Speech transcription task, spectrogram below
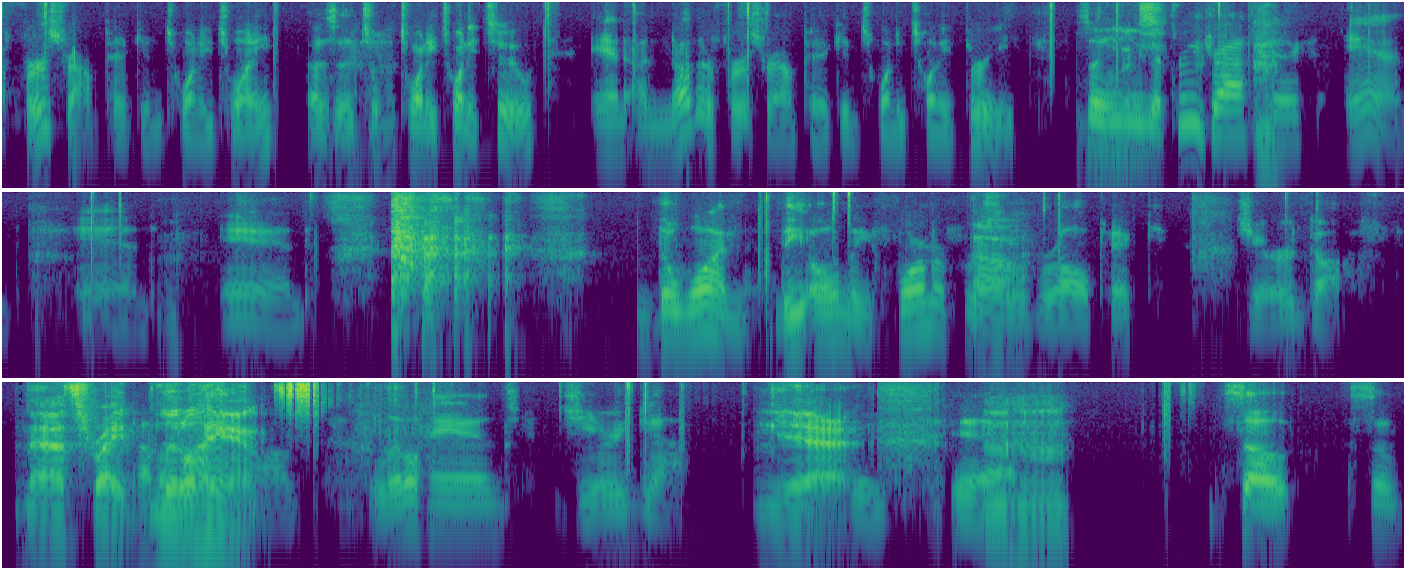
a first round pick in 2020, uh, so Mhm. 2022, and another first round pick in 2023. So Ooh, you get three draft picks and and and the one, the only former first Oh. overall pick, Jared Goff. That's right. Coming Little hands. Little hands, Jared Goff. Yeah. Yeah. hmm So, so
